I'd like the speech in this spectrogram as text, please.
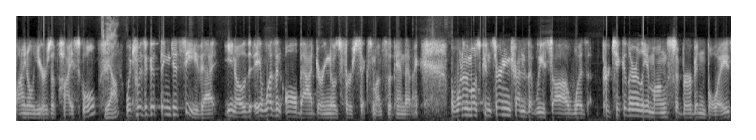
final years of high school. Yeah. Which was a good thing to see that, you know, it wasn't all bad during those first six months of the pandemic. But one of the most concerning trends that we saw was particularly among suburban boys,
